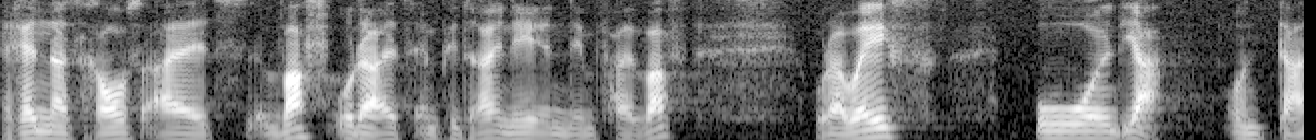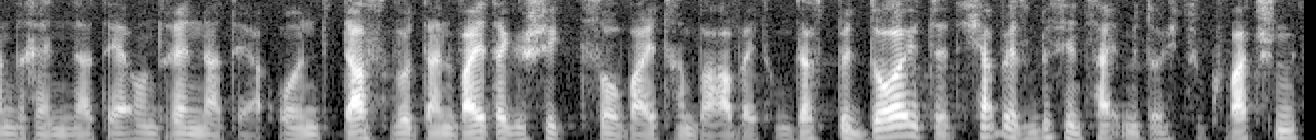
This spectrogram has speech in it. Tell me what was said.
renn das raus als WAV oder als MP3, nee, in dem Fall WAV oder Wave. Und ja, und dann rendert er und rendert er. Und das wird dann weitergeschickt zur weiteren Bearbeitung. Das bedeutet, ich habe jetzt ein bisschen Zeit mit euch zu quatschen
